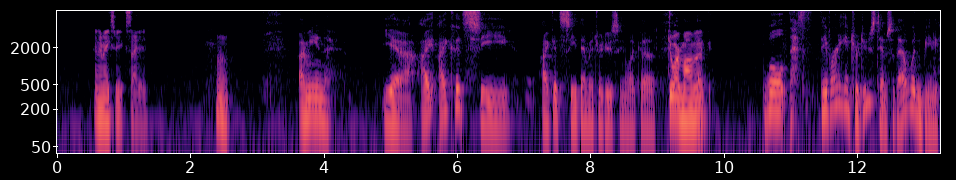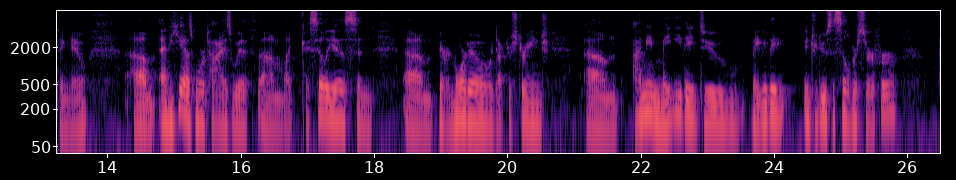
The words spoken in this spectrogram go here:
And it makes me excited. Hmm. I mean, yeah, I I could see I could see them introducing like a Dormammu. Like, well, that's they've already introduced him, so that wouldn't be anything new. Um, and he has more ties with um, like Kaecilius and um, Baron Mordo and Doctor Strange. Um, I mean, maybe they do. Maybe they introduce a Silver Surfer,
